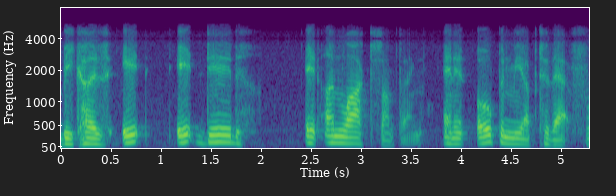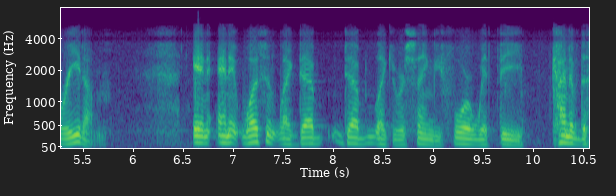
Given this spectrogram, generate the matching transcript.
because it it did it unlocked something and it opened me up to that freedom. And and it wasn't like Deb Deb like you were saying before with the kind of the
